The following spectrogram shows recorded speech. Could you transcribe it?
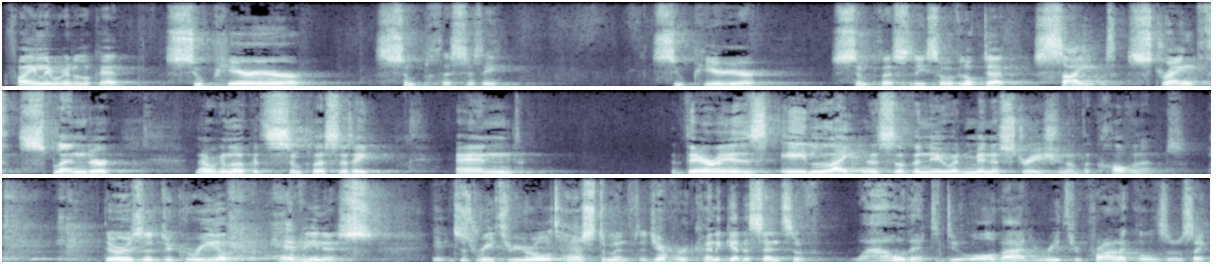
Finally, we're going to look at superior simplicity. Superior simplicity. So we've looked at sight, strength, splendor. Now we're going to look at simplicity. And there is a lightness of the new administration of the covenant. There is a degree of heaviness. Just read through your Old Testament. Did you ever kind of get a sense of, wow, they had to do all that? You read through Chronicles, and it's like,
